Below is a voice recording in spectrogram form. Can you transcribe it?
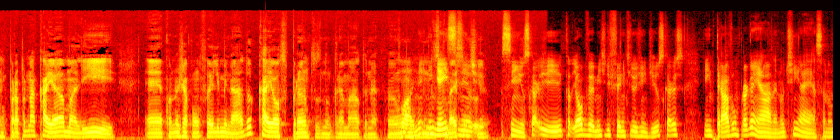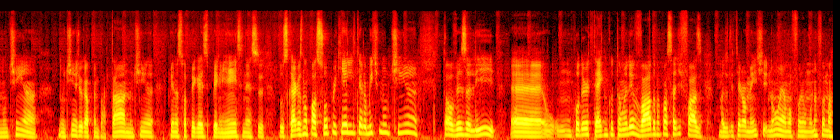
o próprio Nakayama ali é, quando o Japão foi eliminado, caiu aos prantos no gramado, né? Foi um, claro, um ninguém mais sentiram. Sim, os caras e, e, obviamente diferente de hoje em dia, os caras entravam para ganhar, né? Não tinha essa, não, não tinha Não tinha jogar para empatar, não tinha apenas para pegar experiência, né? Os caras não passou porque ele literalmente não tinha, talvez ali, é, um poder técnico tão elevado para passar de fase. Mas literalmente não é uma, foi, não foi uma,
